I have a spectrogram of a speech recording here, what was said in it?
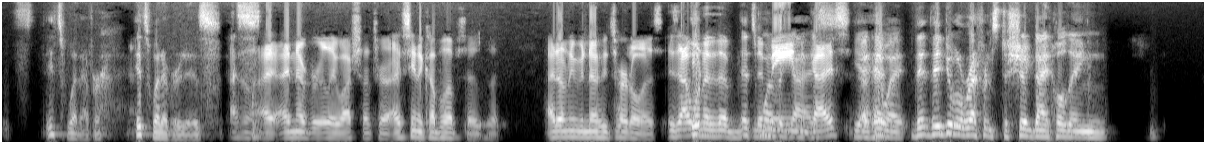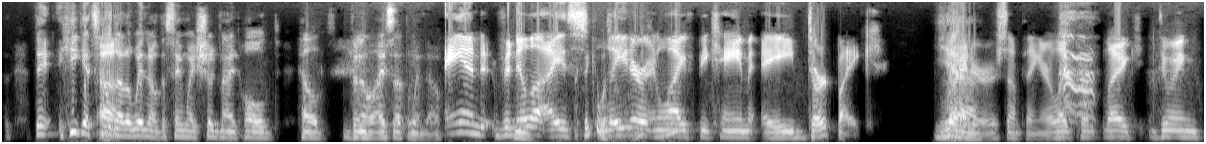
it's it's whatever. It's whatever it is. I don't. I, I never really watched that. I've seen a couple episodes, but I don't even know who Turtle is. Is that one of the the main of the guys? Yeah. Okay. Anyway, they, they do a reference to Suge Knight holding. They, he gets held Oh. out the window the same way Suge Knight hold held Vanilla Ice out the window. And Vanilla hmm. Ice think it was- later in life became a dirt bike rider or something, or like like doing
